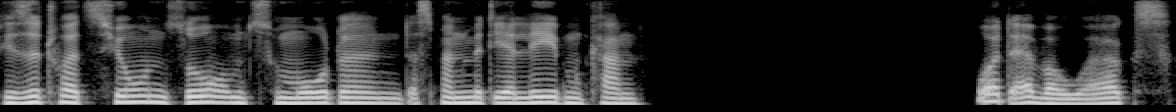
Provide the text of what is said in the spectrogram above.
die Situation so umzumodeln, dass man mit ihr leben kann. Whatever works.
